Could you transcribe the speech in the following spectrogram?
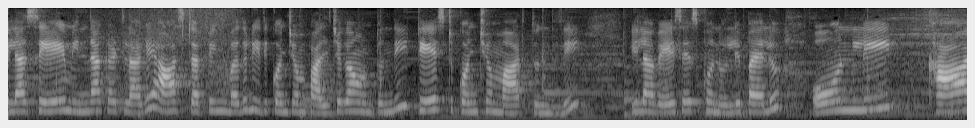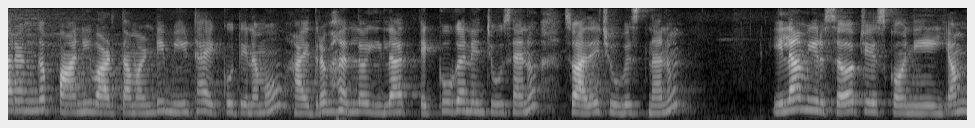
ఇలా సేమ్ ఇందాకట్లాగే ఆ స్టఫింగ్ బదులు ఇది కొంచెం పల్చగా ఉంటుంది టేస్ట్ కొంచెం మారుతుంది. ఇది ఇలా వేసేసుకొని ఉల్లిపాయలు. ఓన్లీ కారంగా పానీ వాడతామండి. మీఠా ఎక్కువ తినము. హైదరాబాద్లో ఇలా ఎక్కువగా నేను చూశాను. సో అదే చూపిస్తున్నాను. ఇలా మీరు సర్వ్ చేసుకొని యమ్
